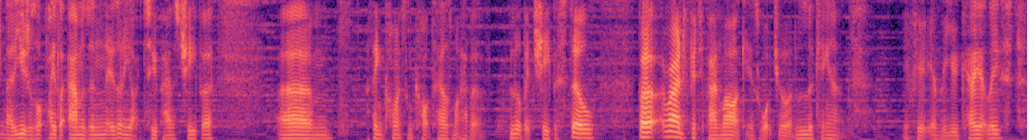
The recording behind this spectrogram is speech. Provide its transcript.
the usual sort of place like Amazon is only like £2 cheaper. Um, I think Comics and Cocktails might have it a little bit cheaper still, but around £50 mark is what you're looking at if you're in the UK at least.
